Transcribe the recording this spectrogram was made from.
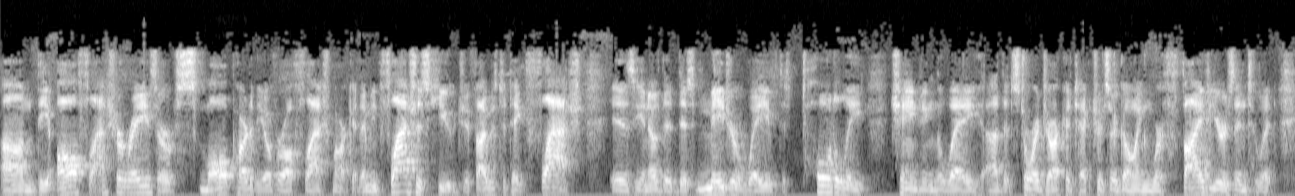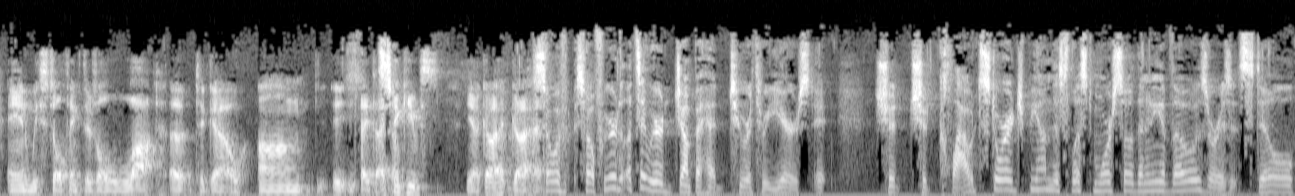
Um, the all flash arrays are a small part of the overall flash market. I mean, flash is huge. If I was to take flash, is you know the, this major wave that's totally changing the way uh, that storage architectures are going. We're five years into it, and we still think there's a lot uh, to go. Um, I, I so, think you've. Yeah, go ahead. Go ahead. So if so, if we were to, let's say we were to jump ahead two or three years, it, should should cloud storage be on this list more so than any of those, or is it still,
